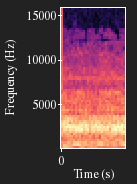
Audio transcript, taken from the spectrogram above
you.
